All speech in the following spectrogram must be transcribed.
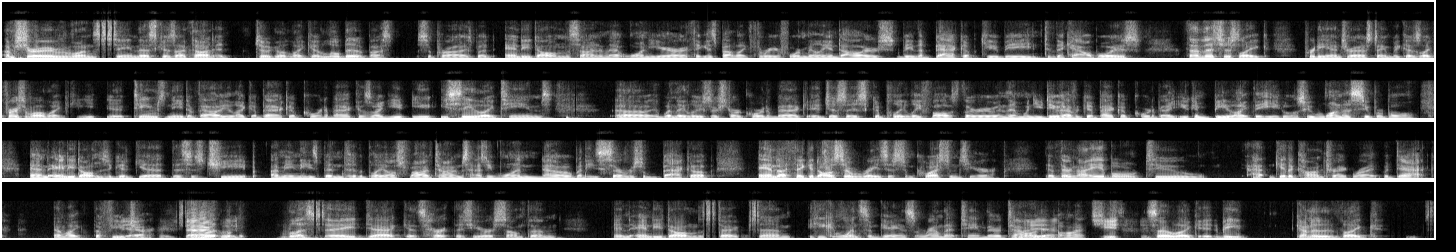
I'm sure everyone's seen this because I thought it took a, like a little bit by surprise, but Andy Dalton signing that one year, I think it's about like three or four million dollars to be the backup QB to the Cowboys. I thought that's just like pretty interesting because like first of all, like y- teams need to value like a backup quarterback because like you, you you see like teams. Uh, when they lose their star quarterback, it just is completely falls through. And then when you do have a good backup quarterback, you can be like the Eagles who won a Super Bowl. And Andy Dalton's a good get. This is cheap. I mean, he's been to the playoffs five times. Has he won? No, but he's serviceable backup. And I think it also raises some questions here. If they're not able to ha- get a contract right with Dak and like the future, Yeah, exactly. let, let's say Dak gets hurt this year or something, and Andy Dalton steps in, he can win some games around that team. They're a oh, talented yeah. bunch. Easy. So like it'd be kind of like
